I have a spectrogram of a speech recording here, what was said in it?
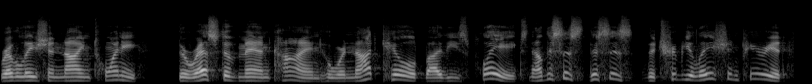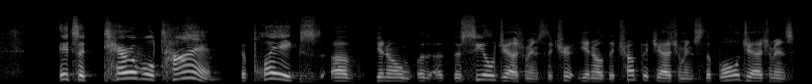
Revelation 9:20, the rest of mankind who were not killed by these plagues. Now, this is, this is the tribulation period. It's a terrible time. The plagues of, you know, uh, uh, the seal judgments, the, you know, the trumpet judgments, the bowl judgments.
